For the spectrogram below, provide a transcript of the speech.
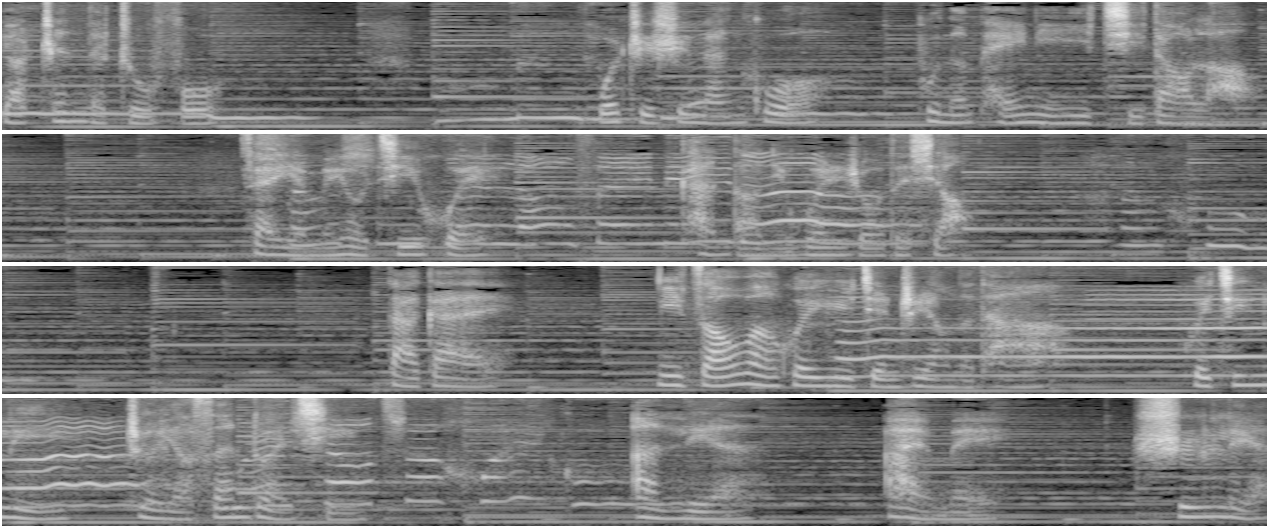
要真的祝福。我只是难过，不能陪你一起到老，再也没有机会看到你温柔的笑。大概。你早晚会遇见这样的他，会经历这样三段情：暗恋、暧昧、失恋，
